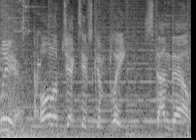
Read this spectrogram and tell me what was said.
clear. All objectives complete. Stand down.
